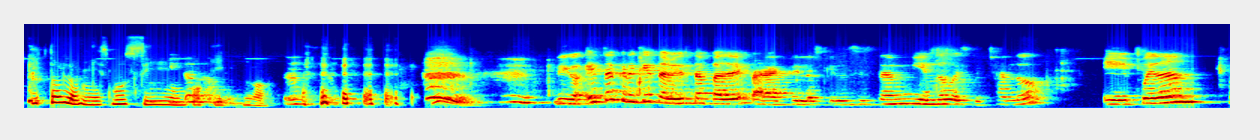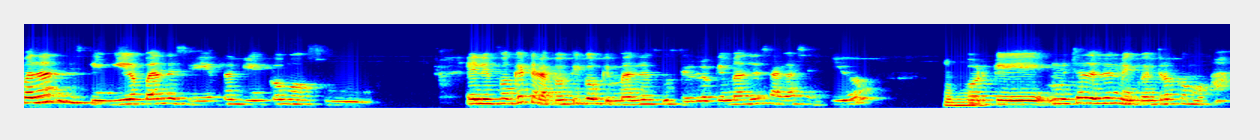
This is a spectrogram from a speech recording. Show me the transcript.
poquito lo mismo, sí, un poquito. Digo, esto creo que también está padre para que los que nos están viendo o escuchando eh, puedan, puedan distinguir o puedan decidir también como su, el enfoque terapéutico que más les guste, lo que más les haga sentido, porque muchas veces me encuentro como, ah,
